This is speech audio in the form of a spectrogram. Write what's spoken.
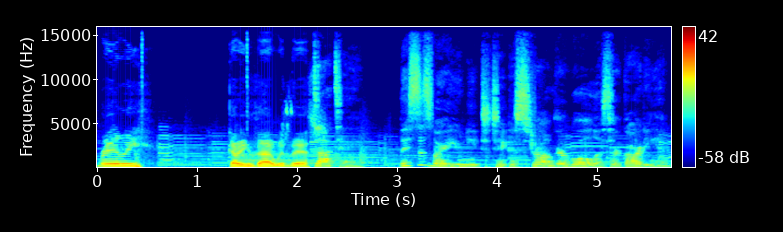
Really? Going there with this? Date, this is where you need to take a stronger role as her guardian.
